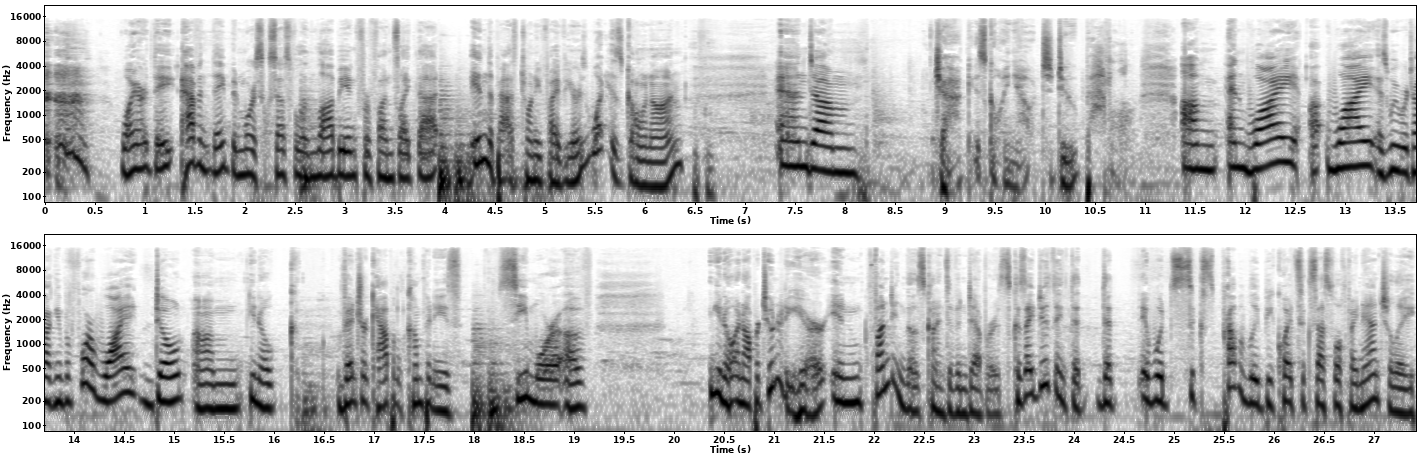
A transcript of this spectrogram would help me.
why aren't they? Haven't they been more successful in lobbying for funds like that in the past twenty five years? What is going on? and um, Jack is going out to do battle. Um, and why, uh, why, as we were talking before, why don't um, you know c- venture capital companies see more of you know an opportunity here in funding those kinds of endeavors. Because I do think that that it would su- probably be quite successful financially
